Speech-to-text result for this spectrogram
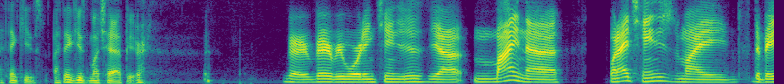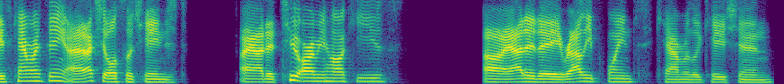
I think he's I think he's much happier. very very rewarding changes. Yeah, mine. Uh, when I changed my the base camera thing, I actually also changed. I added two army hotkeys I added a rally point camera location.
